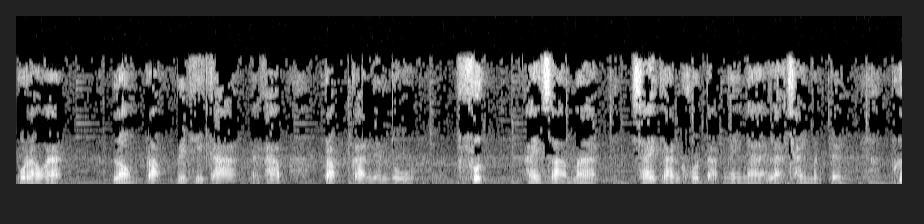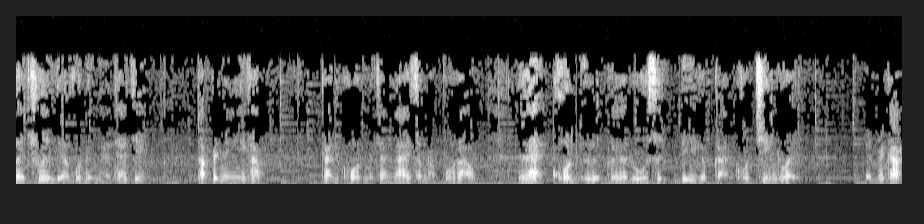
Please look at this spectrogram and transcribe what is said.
พวกเราฮะลองปรับวิธีการนะครับ ปรับการเรียนรู้ฝึกให้สามารถใช้การโค้ดแบบง่าย ๆ และใช้มันเป็นเพื่อช่วยเหลือคนอื่นอย่างแท้จริง ถ้าเป็นอย่างนี้ครับ การโค้ดมันจะง่ายสำหรับพวกเรา และคนอื่นก็จะรู้สึกดีกับการโคชชิ่งด้วย เห็นไหมครับ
